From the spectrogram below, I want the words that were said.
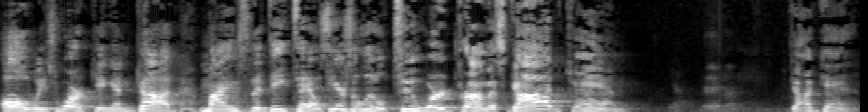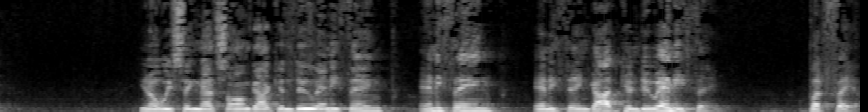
always working and God minds the details. Here's a little two word promise. God can. God can. You know, we sing that song, God can do anything, anything, anything. God can do anything but fail.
